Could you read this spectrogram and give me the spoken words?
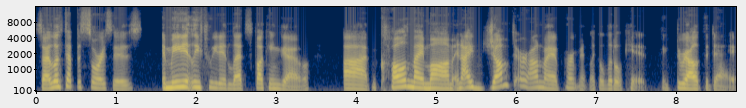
So I looked up the sources, immediately tweeted, let's fucking go. Uh, called my mom and I jumped around my apartment like a little kid like, throughout the day.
